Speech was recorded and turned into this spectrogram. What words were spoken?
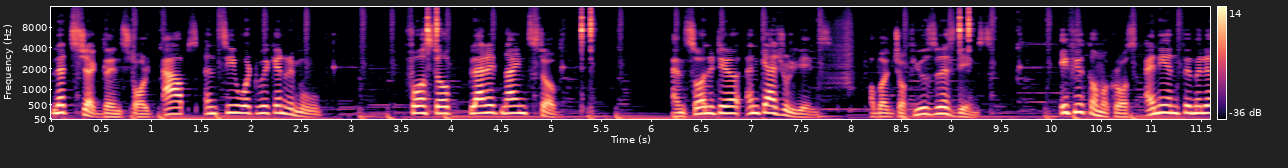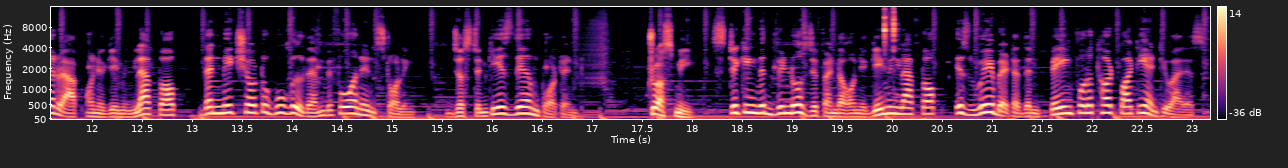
Let's check the installed apps and see what we can remove. First up, Planet 9 Stub and Solitaire and Casual Games, a bunch of useless games. If you come across any unfamiliar app on your gaming laptop, then make sure to Google them before uninstalling, just in case they're important. Trust me, sticking with Windows Defender on your gaming laptop is way better than paying for a third-party antivirus.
